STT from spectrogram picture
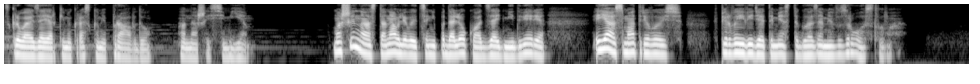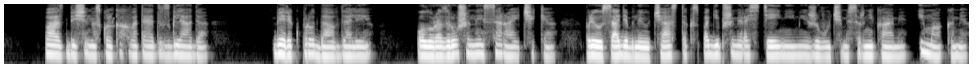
скрывая за яркими красками правду о нашей семье. Машина останавливается неподалеку от задней двери, и я осматриваюсь, впервые видя это место глазами взрослого. Пастбище, насколько хватает взгляда, берег пруда вдали, полуразрушенные сарайчики, приусадебный участок с погибшими растениями и живучими сорняками и маками,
